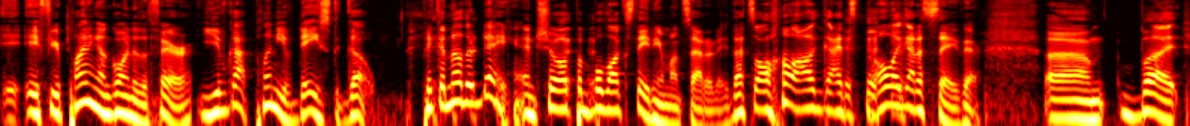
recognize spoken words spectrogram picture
if you're planning on going to the fair, you've got plenty of days to go pick another day and show up at Bulldog Stadium on Saturday. That's all, I got. All I got to say there. Um, but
